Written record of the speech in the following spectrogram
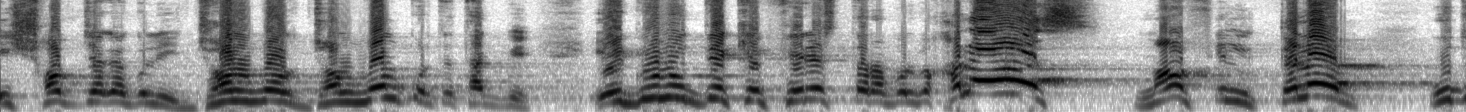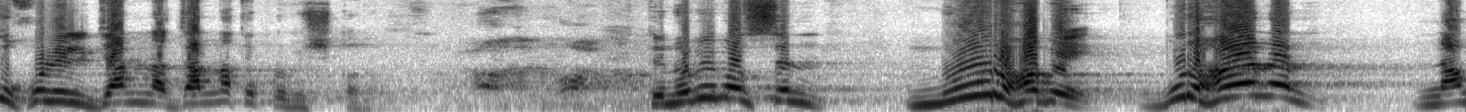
এই সব জায়গাগুলি ঝলমল ঝলমল করতে থাকবে। এগুলো দেখে ফেরেশতারা বলবে, খালাস মাহফিল কালাম, উদখুলিল জান্নাত, জান্নাতে প্রবেশ করো। তো নবী বলছেন, নূর হবে, বুরহানান নাম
